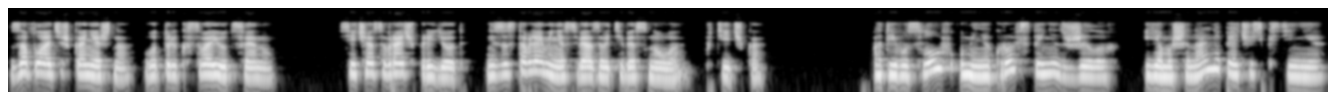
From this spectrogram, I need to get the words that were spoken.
«Заплатишь, конечно, вот только свою цену». Сейчас врач придет. Не заставляй меня связывать тебя снова, птичка». От его слов у меня кровь стынет в жилах, и я машинально пячусь к стене,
